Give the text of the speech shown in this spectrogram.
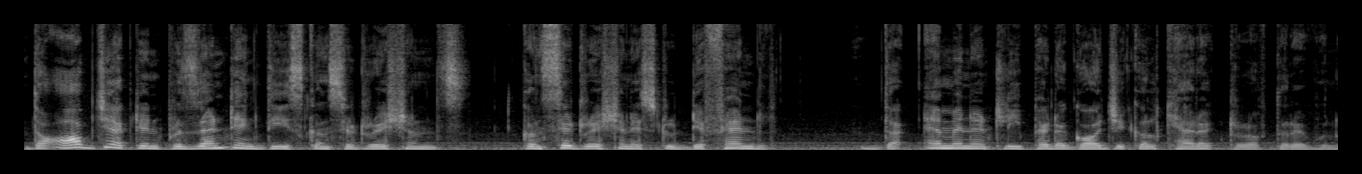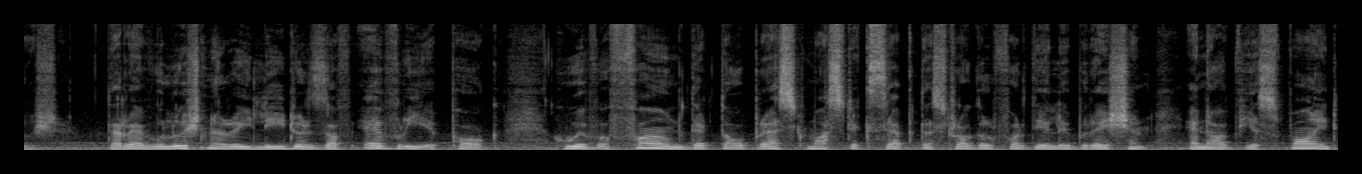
The object in presenting these considerations consideration is to defend the eminently pedagogical character of the revolution the revolutionary leaders of every epoch who have affirmed that the oppressed must accept the struggle for their liberation, an obvious point,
